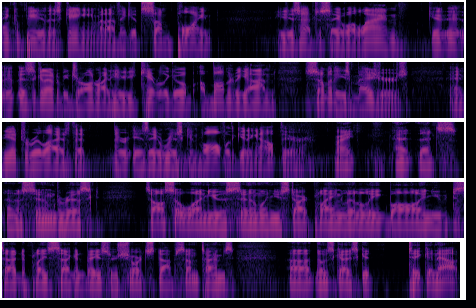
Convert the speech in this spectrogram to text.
and compete in this game. And I think at some point, you just have to say, well, line, this is going to have to be drawn right here. You can't really go above and beyond some of these measures. And you have to realize that there is a risk involved with getting out there. Right. That's an assumed risk. It's also one you assume when you start playing little league ball and you decide to play second base or shortstop. Sometimes uh, those guys get taken out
